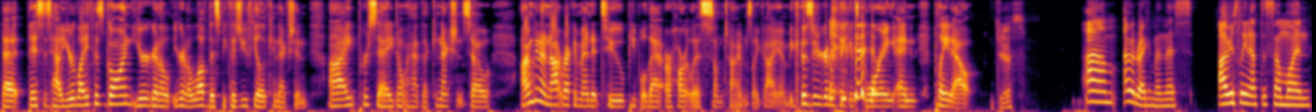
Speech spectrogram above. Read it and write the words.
that this is how your life has gone, you're gonna you're gonna love this because you feel a connection. I per se don't have that connection, so I'm gonna not recommend it to people that are heartless sometimes, like I am, because you're gonna think it's boring and played out. Jess. Um, I would recommend this. Obviously not to someone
